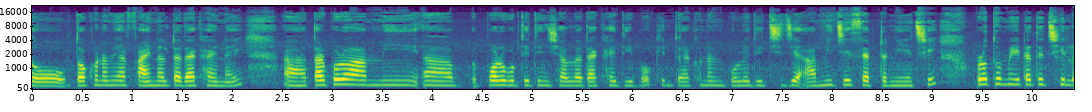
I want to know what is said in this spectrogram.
তো তখন আমি আর ফাইনালটা দেখাই নাই। তারপরও আমি পরবর্তীতে ইনশাল্লাহ দেখাই দিব। কিন্তু এখন আমি বলে দিচ্ছি যে, আমি যে সেটটা নিয়েছি, প্রথমে এটাতে ছিল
